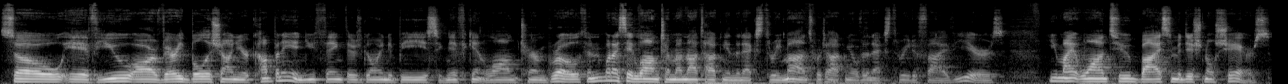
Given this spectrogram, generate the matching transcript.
So if you are very bullish on your company and you think there's going to be significant long-term growth, and when I say long-term, I'm not talking in the next 3 months, we're talking over the next 3 to 5 years, you might want to buy some additional shares.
